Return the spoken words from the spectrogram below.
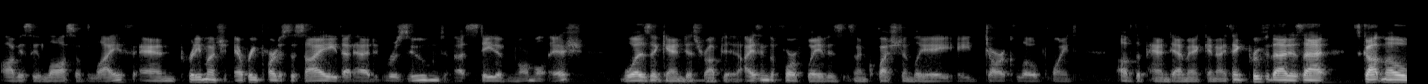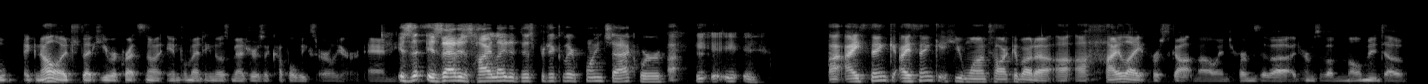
obviously loss of life, and pretty much every part of society that had resumed a state of normal ish was again disrupted. I think the fourth wave is, is unquestionably a, a dark low point of the pandemic. And I think proof of that is that Scott Moe acknowledged that he regrets not implementing those measures a couple weeks earlier. And is that is that his highlight at this particular point, Zach? Where uh, I think I think if you want to talk about a, a, a, highlight for Scott Moe in terms of a in terms of a moment of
